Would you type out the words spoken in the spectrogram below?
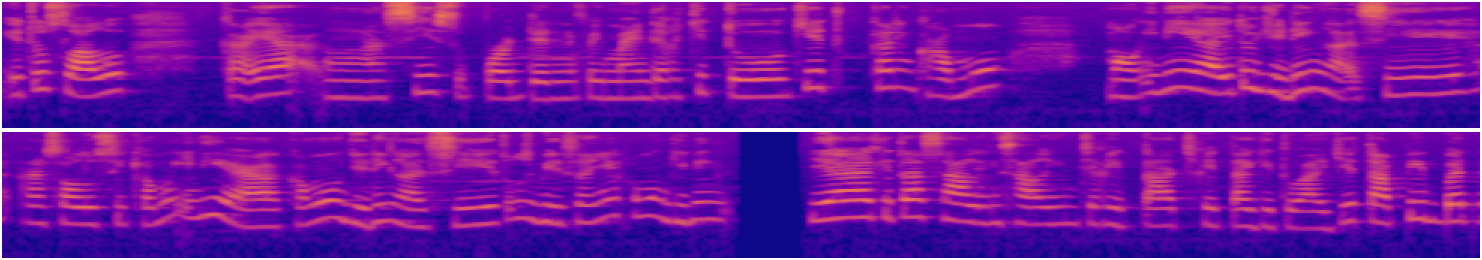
itu selalu kayak ngasih support dan reminder gitu. Gitu kan kamu mau ini ya itu jadi nggak sih resolusi kamu ini ya? Kamu jadi nggak sih? Terus biasanya kamu gini ya kita saling-saling cerita-cerita gitu aja. Tapi but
